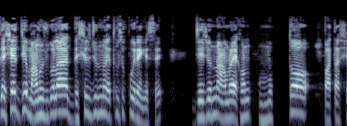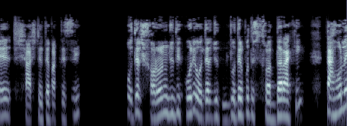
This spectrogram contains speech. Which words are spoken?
দেশের যে মানুষগুলা দেশের জন্য এত কিছু করে গেছে যে জন্য আমরা এখন মুক্ত বাতাসে শ্বাস নিতে পারতেছি। ওদের স্মরণ যদি করি ওদের ওদের প্রতি শ্রদ্ধা রাখি তাহলে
